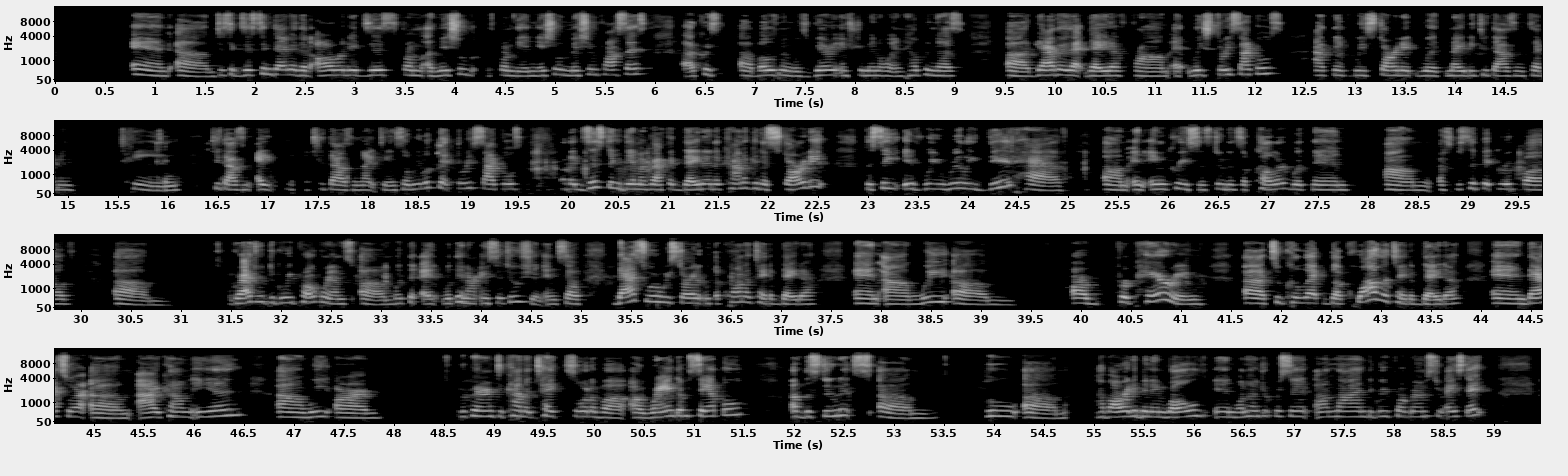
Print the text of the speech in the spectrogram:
and um, just existing data that already exists from initial from the initial mission process. Uh, Chris uh, Bozeman was very instrumental in helping us uh, gather that data from at least three cycles I think we started with maybe 2017, 2018, and 2019. So we looked at three cycles of existing demographic data to kind of get us started to see if we really did have um, an increase in students of color within um, a specific group of um, graduate degree programs um, within, eh, within our institution. And so that's where we started with the quantitative data. And um, we um, are preparing uh, to collect the qualitative data, and that's where um, I come in. Uh, we are preparing to kind of take sort of a, a random sample of the students um, who um, have already been enrolled in 100% online degree programs through A-State.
